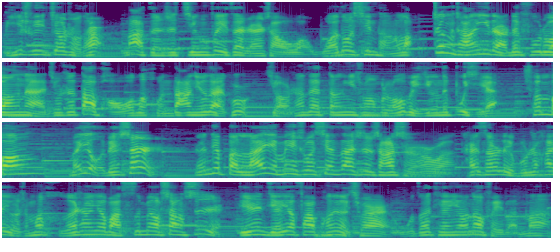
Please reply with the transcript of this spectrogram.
鼻吹胶手套，那真是经费在燃烧啊，我都心疼了。正常一点的服装呢，就是大袍子、混搭牛仔裤，脚上再蹬一双老北京的布鞋，穿帮没有的事儿。人家本来也没说现在是啥时候啊，台词里不是还有什么和尚要把寺庙上市，狄仁杰要发朋友圈，武则天要闹绯闻吗？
